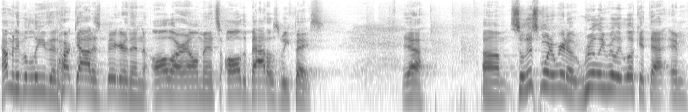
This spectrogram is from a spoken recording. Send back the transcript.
How many believe that our God is bigger than all our elements, all the battles we face? Yeah. Um, so this morning, we're going to really, really look at that. And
